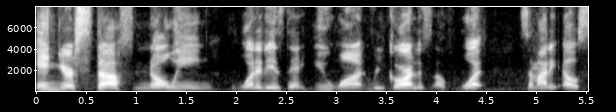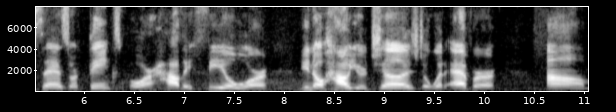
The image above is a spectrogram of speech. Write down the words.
in your stuff, knowing what it is that you want, regardless of what somebody else says or thinks or how they feel or you know how you're judged or whatever um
